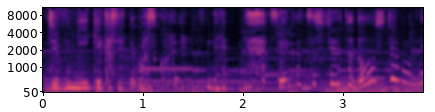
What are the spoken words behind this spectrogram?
自分に言い聞かせてますこれ。ね。生活してるとどうしてもね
